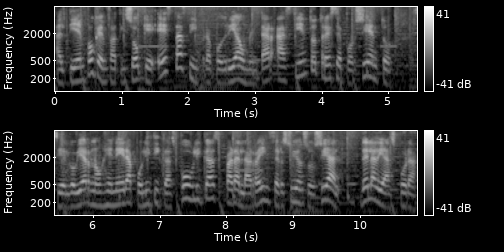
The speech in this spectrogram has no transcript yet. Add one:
al tiempo que enfatizó que esta cifra podría aumentar a 113% si el gobierno genera políticas públicas para la reinserción social de la diáspora.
